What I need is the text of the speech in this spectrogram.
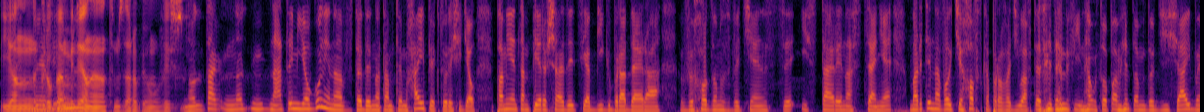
I on No ja grube wiem. miliony na tym zarobił, mówisz? No tak, no, na tym i ogólnie na, wtedy na tamtym hypie, który się dział. Pamiętam pierwsza edycja Big Brothera, wychodzą zwycięzcy i stary na scenie. Martyna Wojciechowska prowadziła wtedy ten finał, to pamiętam do dzisiaj, bo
